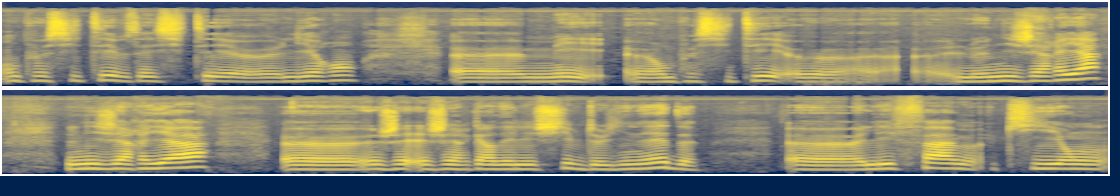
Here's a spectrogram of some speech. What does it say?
On peut citer, vous avez cité l'Iran, mais on peut citer le Nigeria. Le Nigeria, j'ai regardé les chiffres de l'INED, les femmes qui ont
